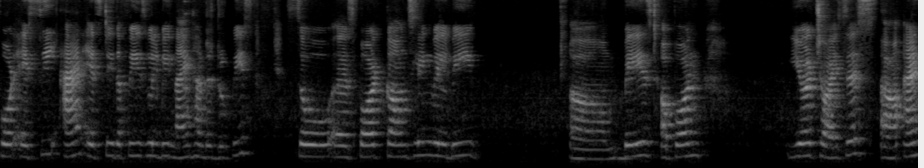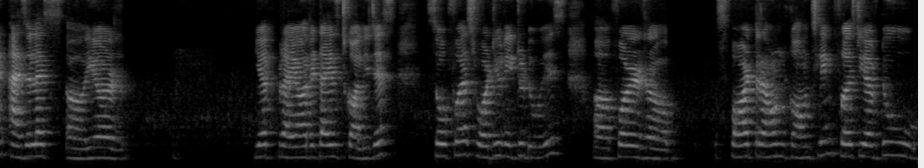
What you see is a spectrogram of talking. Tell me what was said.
for SC and ST the fees will be 900 rupees. So uh, spot counseling will be um, based upon your choices uh, and as well as uh, your your prioritized colleges. So first what you need to do is uh, for uh, spot round counseling first you have to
